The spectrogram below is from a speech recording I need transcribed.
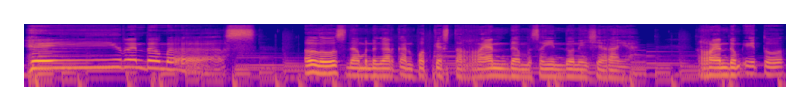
Hey randomers. Lo sedang mendengarkan podcast random se-Indonesia Raya. Random itu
